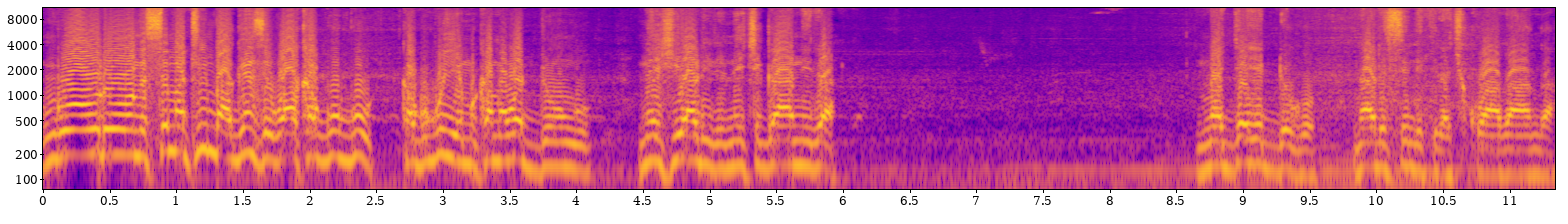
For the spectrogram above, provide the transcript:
ng'olwo sematimba agenze bwa kagugu kagugu ye mukama wa ddungu n'ekiyalire n'ekigaanira. Najjayo eddogo n'alisindikira kikwabanga.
